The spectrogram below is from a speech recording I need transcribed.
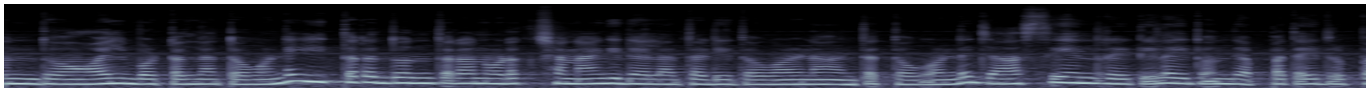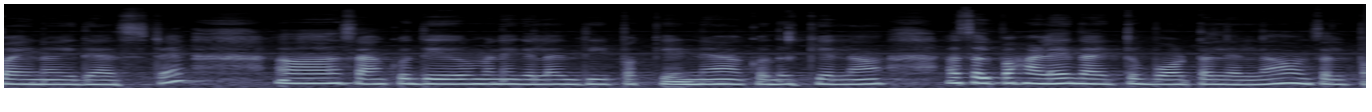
ಒಂದು ಆಯಿಲ್ ಬಾಟಲ್ನ ತೊಗೊಂಡೆ. ಈ ಥರದ್ದೊಂಥರ ನೋಡೋಕೆ ಚೆನ್ನಾಗಿದೆ ಅಲ್ಲ ತಡಿ ತೊಗೋಣ ಅಂತ ತೊಗೊಂಡೆ. ಜಾಸ್ತಿ ಏನು ರೇಟ್ ಇಲ್ಲ, ಇದೊಂದು ಎಪ್ಪತ್ತೈದು ರೂಪಾಯಿನೋ ಇದೆ ಅಷ್ಟೇ. ಸಾಕು ದೇವ್ರ ಮನೆಗೆಲ್ಲ ದೀಪಕ್ಕೆ ಎಣ್ಣೆ ಹಾಕೋದಕ್ಕೆಲ್ಲ. ಸ್ವಲ್ಪ ಹಳೇದಾಯಿತು ಬಾಟಲೆಲ್ಲ ಒಂದು ಸ್ವಲ್ಪ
